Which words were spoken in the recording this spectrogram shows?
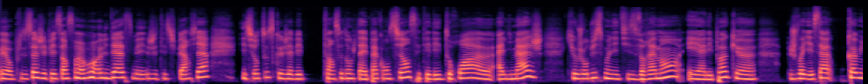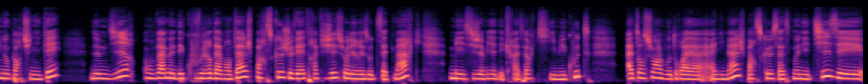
Et en plus de ça, j'ai payé 500 euros à Vidéas, mais j'étais super fière. Et surtout, ce que j'avais Enfin, ce dont je n'avais pas conscience, c'était les droits à l'image qui aujourd'hui se monétisent vraiment. Et à l'époque, je voyais ça comme une opportunité de me dire on va me découvrir davantage parce que je vais être affichée sur les réseaux de cette marque. Mais si jamais il y a des créateurs qui m'écoutent, attention à vos droits à, l'image parce que ça se monétise et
